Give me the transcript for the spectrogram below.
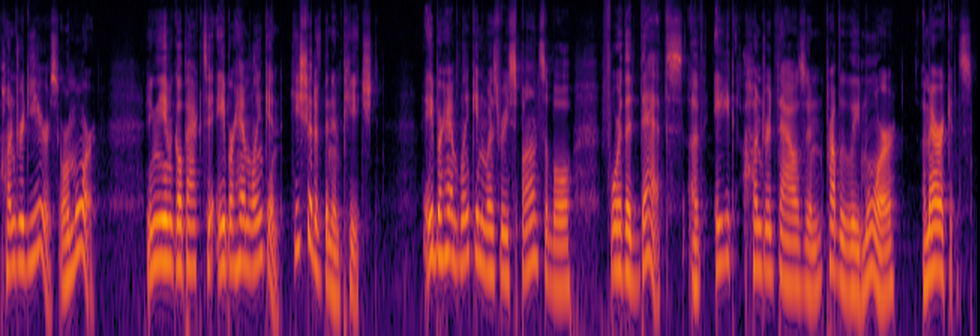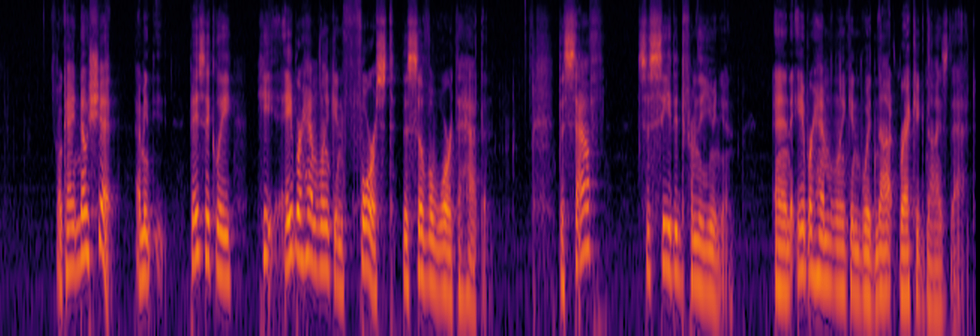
100 years or more. You can even go back to Abraham Lincoln. He should have been impeached. Abraham Lincoln was responsible for the deaths of 800,000, probably more, Americans. Okay, no shit. I mean, basically, he Abraham Lincoln forced the Civil War to happen. The South seceded from the Union, and Abraham Lincoln would not recognize that.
